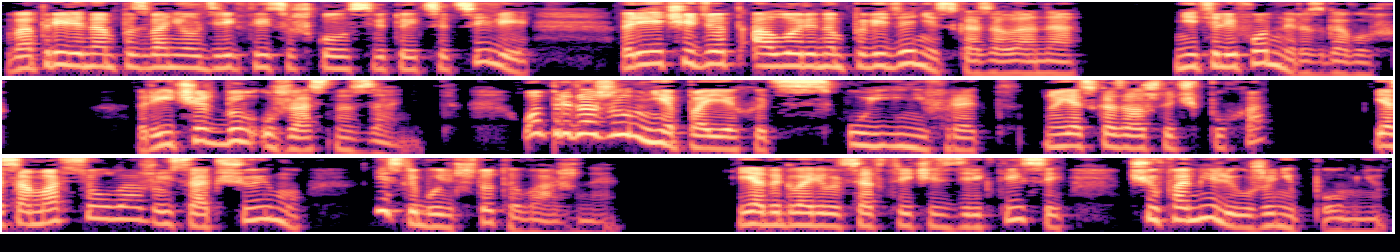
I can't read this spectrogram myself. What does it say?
В апреле нам позвонила директриса школы Святой Цицилии. «Речь идет о Лорином поведении», — сказала она. «Не телефонный разговор». Ричард был ужасно занят. Он предложил мне поехать с Уинифред, но я сказала, что чепуха. Я сама все улажу и сообщу ему, если будет что-то важное. Я договорилась о встрече с директрисой, чью фамилию уже не помню.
